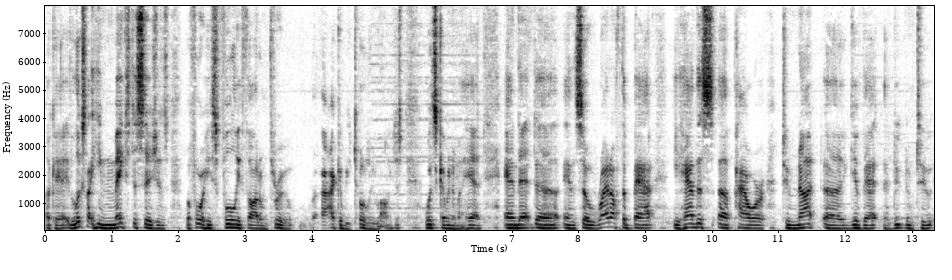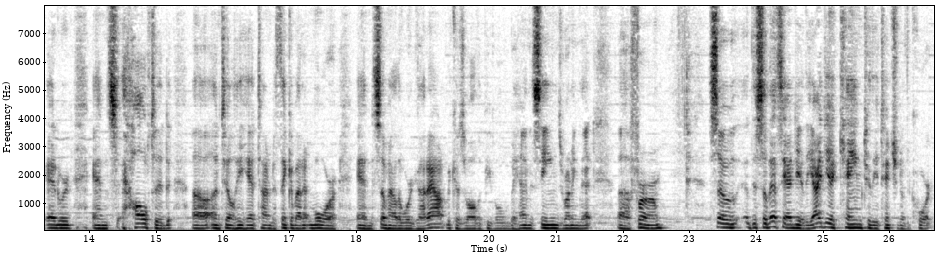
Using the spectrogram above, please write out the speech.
Okay, it looks like he makes decisions before he's fully thought them through. I could be totally wrong. Just what's coming to my head, and that uh, and so right off the bat, he had this uh, power to not uh, give that uh, dukedom to Edward, and halted uh, until he had time to think about it more. And somehow the word got out because of all the people behind the scenes running that firm. So, so that's the idea. The idea came to the attention of the court.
